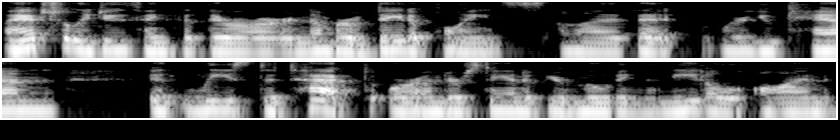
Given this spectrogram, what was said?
I actually do think that there are a number of data points uh, that where you can at least detect or understand if you're moving the needle on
